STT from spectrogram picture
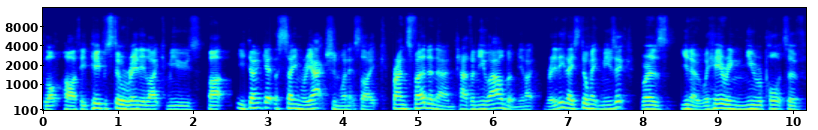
Bloc Party. People still really like Muse, but you don't get the same reaction when it's like Franz Ferdinand has a new album. You're like, really? They still make music? Whereas you know we're hearing new reports of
